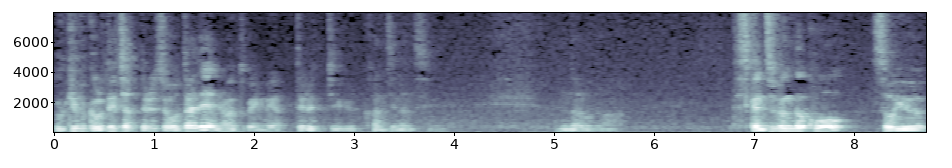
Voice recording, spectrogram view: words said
浮き袋出ちゃってる状態でなんとか今やってるっていう感じなんですよね。なんだろうな。確かに自分がこうそういう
